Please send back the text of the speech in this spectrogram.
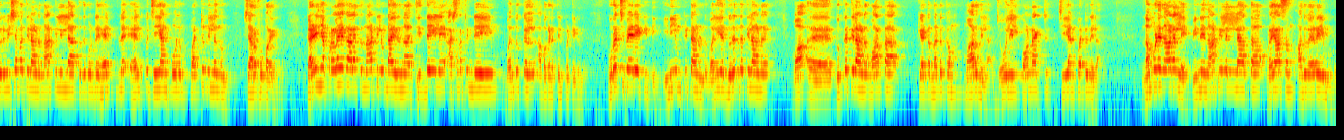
ഒരു വിഷമത്തിലാണ് നാട്ടിലില്ലാത്തത് കൊണ്ട് ഹെൽപ്പ് ഹെൽപ്പ് ചെയ്യാൻ പോലും പറ്റുന്നില്ലെന്നും ഷറഫ് പറയുന്നു. കഴിഞ്ഞ പ്രളയകാലത്ത് നാട്ടിലുണ്ടായിരുന്ന ജിദ്ദയിലെ അഷ്റഫിന്റെയും ബന്ധുക്കൾ അപകടത്തിൽപ്പെട്ടിരുന്നു. കുറച്ചു പേരെ കിട്ടി. ഇനിയും കിട്ടാനുണ്ട്. വലിയ ദുരന്തത്തിലാണ് ദുഃഖത്തിലാണ് വാർത്ത കേട്ട നടുക്കം മാറുന്നില്ല. ജോലിയിൽ കോണ്ടാക്ട് ചെയ്യാൻ പറ്റുന്നില്ല. നമ്മുടെ നാടല്ലേ? പിന്നെ നാട്ടിലില്ലാത്ത പ്രയാസം അത് വേറെയുമുണ്ട്.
